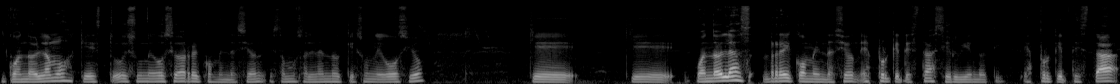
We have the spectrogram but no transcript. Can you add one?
Y cuando hablamos que esto es un negocio de recomendación, estamos hablando que es un negocio que, que cuando hablas recomendación es porque te está sirviendo a ti, es porque te está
